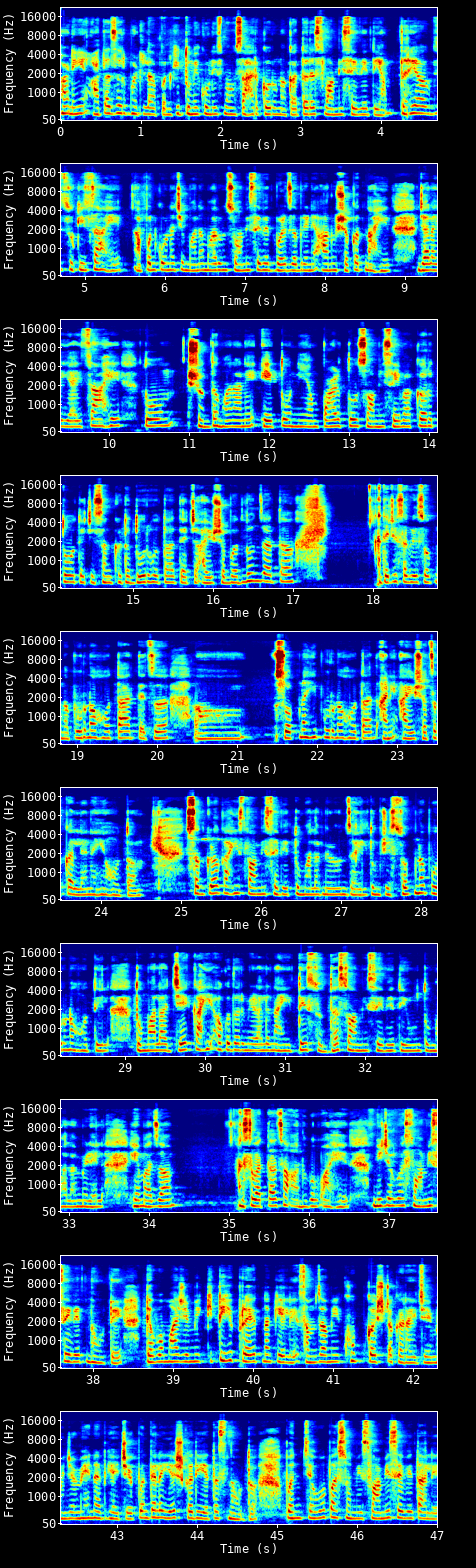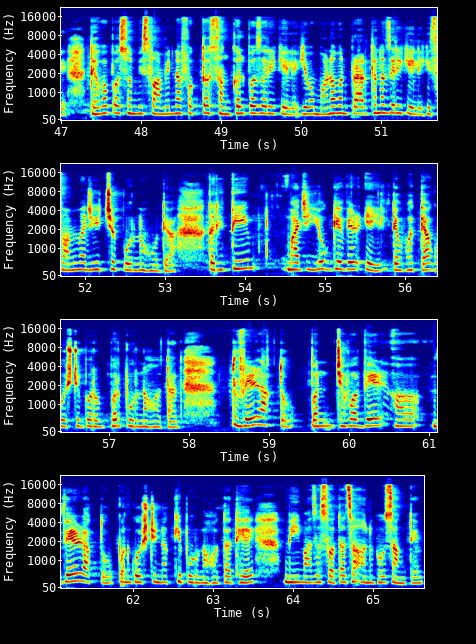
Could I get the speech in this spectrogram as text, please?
आणि आता जर म्हटलं आपण की तुम्ही कोणीच मांसाहार करू नका तरच स्वामी सेवेत या. तर हे अगदी चुकीचं आहे. आपण कोणाची मन मारून स्वामी सेवेत बळजबरीने आणू शकत नाहीत. ज्याला यायचं आहे तो शुद्ध मनाने येतो नियम पाळतो स्वामी सेवा करतो त्याची संकट दूर होतात त्याचं आयुष्य बदलून जातं त्याची सगळी स्वप्न पूर्ण होतात त्याचं स्वप्नही पूर्ण होतात आणि आयुष्याचं कल्याणही होतं. सगळं काही स्वामी सेवेत तुम्हाला मिळून जाईल. तुमची स्वप्न पूर्ण होतील. तुम्हाला जे काही अगोदर मिळालं नाही ते सुद्धा स्वामी सेवेत येऊन तुम्हाला मिळेल. हे माझा स्वतःचा अनुभव आहे. मी जेव्हा स्वामी सेवेत नव्हते तेव्हा माझे मी कितीही प्रयत्न केले समजा मी खूप कष्ट करायचे म्हणजे मेहनत घ्यायचे पण त्याला यश कधी येतच नव्हतं. पण जेव्हापासून मी स्वामी सेवेत आले तेव्हापासून मी स्वामींना फक्त संकल्प जरी केले किंवा मनोमन प्रार्थना जरी केली की स्वामी माझी इच्छा पूर्ण होऊ द्या. तरी ती माझी योग्य वेळ येईल तेव्हा त्या गोष्टी बरोबर पूर्ण होतात. वेळ लागतो पण जेव्हा वेळ वेळ लागतो पण गोष्टी नक्की पूर्ण होतात हे मी माझा स्वतःचा अनुभव सांगते.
